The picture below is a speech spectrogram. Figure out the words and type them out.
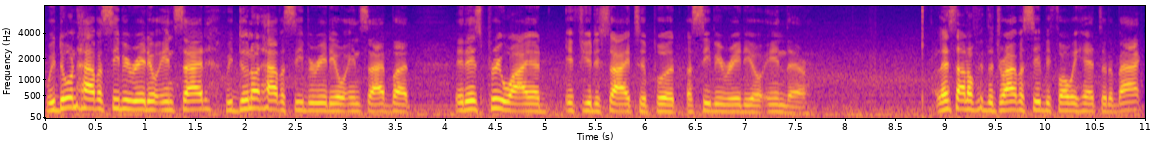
We don't have a CB radio inside. We do not have a CB radio inside, but it is pre-wired if you decide to put a CB radio in there. Let's start off with the driver's seat before we head to the back.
